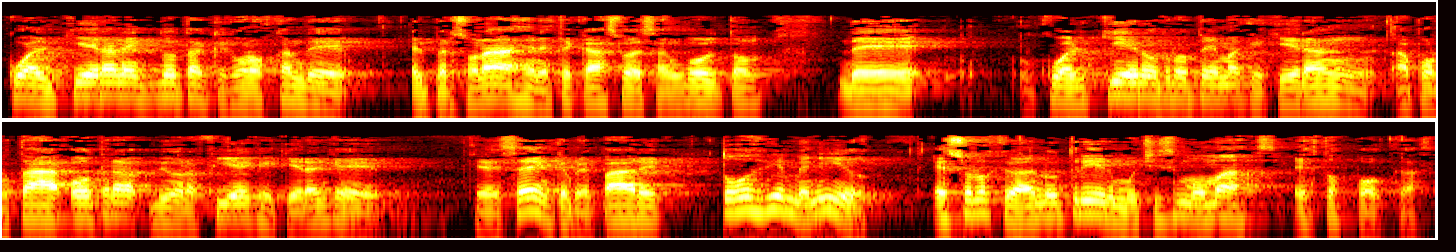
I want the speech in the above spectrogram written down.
Cualquier anécdota que conozcan de el personaje, en este caso de Sam Bolton, de cualquier otro tema que quieran aportar, otra biografía que quieran que, que deseen, que prepare, todo es bienvenido. Eso es lo que va a nutrir muchísimo más estos podcasts,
